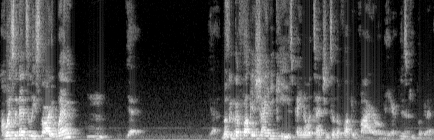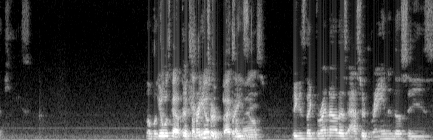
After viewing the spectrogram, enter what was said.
coincidentally started when? mm-hmm. Yeah. Look at the fucking shiny keys. Pay no attention to the fucking fire over here. Just keep looking at the keys. No, but You always gotta the pick something trains else are to back something crazy. else. because like right now there's acid rain in those cities.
